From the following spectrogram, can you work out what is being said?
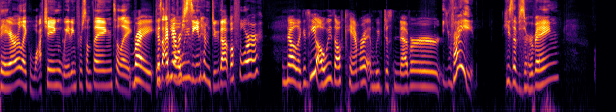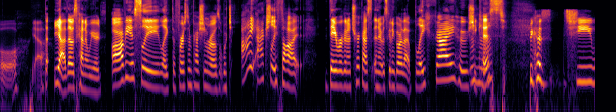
there, like watching, waiting for something to like? right. Because I've never always- seen him do that before. No, like is he always off camera and we've just never? Right. He's observing. Oh, yeah. Th- yeah, that was kind of weird. Obviously, like the first impression rose, which I actually thought they were gonna trick us, and it was gonna go to that Blake guy who she Mhm. kissed. because she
